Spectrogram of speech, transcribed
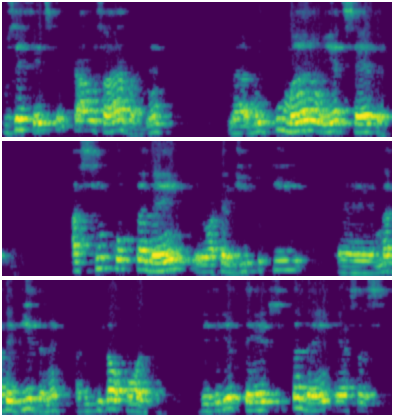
os efeitos que ele causava, né? no pulmão e etc. Assim como também, eu acredito que é, na bebida, né, a bebida alcoólica, deveria ter-se também essas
